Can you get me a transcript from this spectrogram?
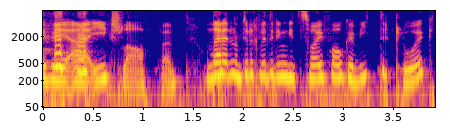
ich bin äh, eingeschlafen. Und er hat natürlich wieder in die zwei Folgen weitergeschaut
